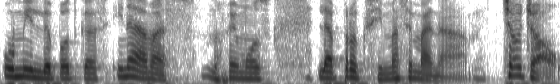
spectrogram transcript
humilde podcast y nada más. Nos vemos la próxima semana. Chao, chao.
